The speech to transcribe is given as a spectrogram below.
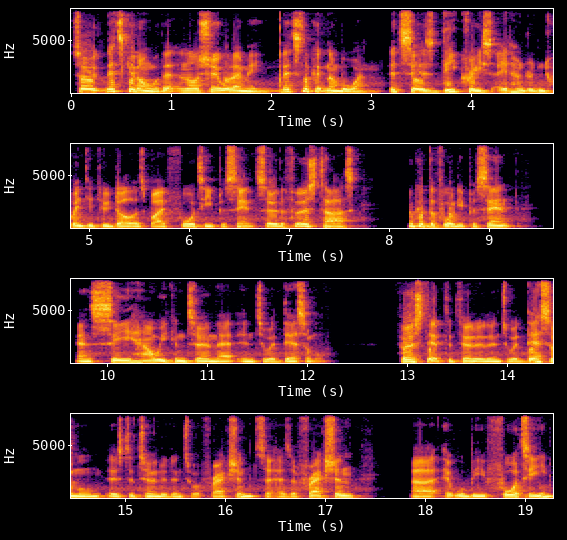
So let's get on with it and I'll show you what I mean. Let's look at number one. It says decrease $822 by 40%. So the first task, look at the 40% and see how we can turn that into a decimal. First step to turn it into a decimal is to turn it into a fraction. So as a fraction, uh, it will be 40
